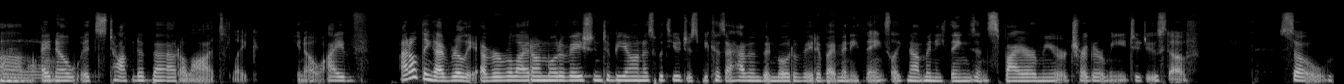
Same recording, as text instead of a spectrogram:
Um, I know it's talked about a lot. Like, you know, I've, I don't think I've really ever relied on motivation, to be honest with you, just because I haven't been motivated by many things. Like, not many things inspire me or trigger me to do stuff. So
